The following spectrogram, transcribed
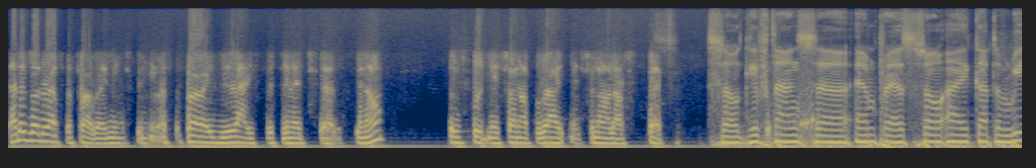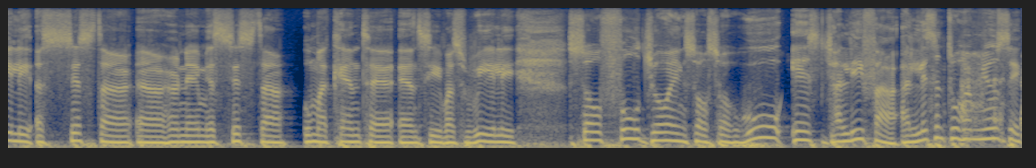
that is what Rastafari means to me. Rastafari is life within itself, you know? His goodness and uprightness in all aspects. So give thanks, uh, Empress. So I got a really a sister. Uh, her name is Sister Uma Kente, and she was really so full joy. So so who is Jalifa? I listened to her music,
